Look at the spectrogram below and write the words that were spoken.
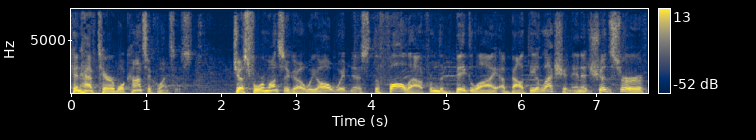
can have terrible consequences. Just four months ago, we all witnessed the fallout from the big lie about the election, and it should serve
